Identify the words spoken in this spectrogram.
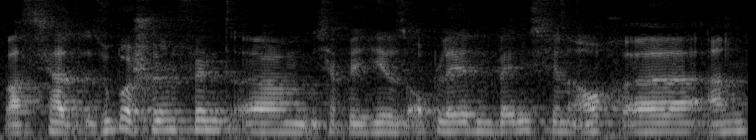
was ich halt super schön finde, ähm, ich habe hier hier das Oblädenbändchen auch äh, an.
